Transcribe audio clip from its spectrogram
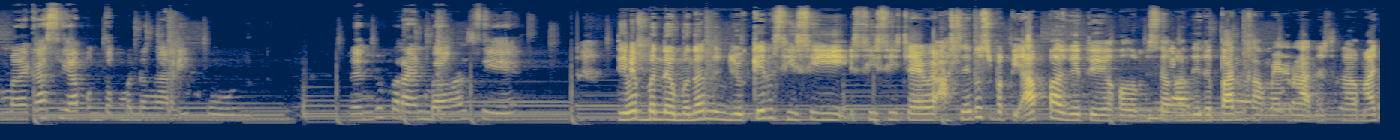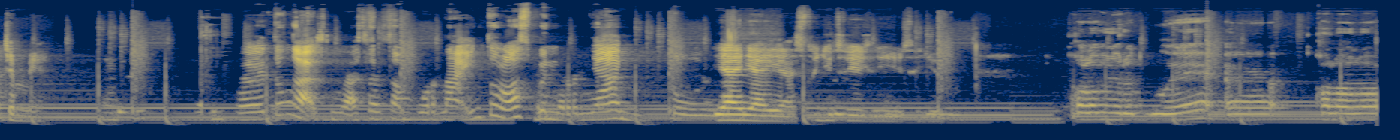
mereka siap untuk mendengar itu gitu. dan itu keren banget sih dia bener-bener nunjukin sisi sisi cewek asli itu seperti apa gitu ya kalau misalkan Iya, di depan bener. kamera dan segala macem ya cewek itu nggak nggak sesempurna itu loh sebenarnya gitu Iya iya iya setuju setuju setuju, setuju. Kalau menurut gue, eh, kalau lo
